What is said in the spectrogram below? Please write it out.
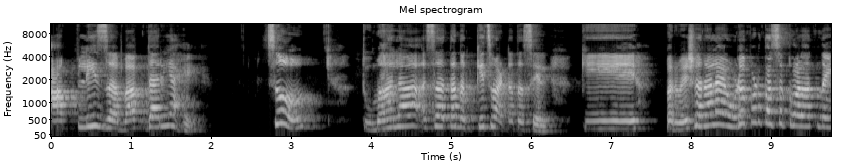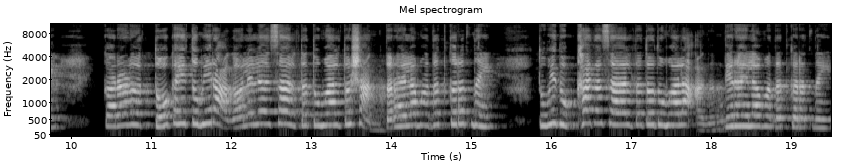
आपली जबाबदारी आहे. सो तुम्हाला असं आता नक्कीच वाटत असेल की परमेश्वराला एवढं पण कसं कळत नाही. कारण तो काही तुम्ही रागावलेले असाल तर तुम्हाला तो शांत राहायला मदत करत नाही. तुम्ही दुःखात असाल तर तो तुम्हाला आनंदी राहायला मदत करत नाही.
